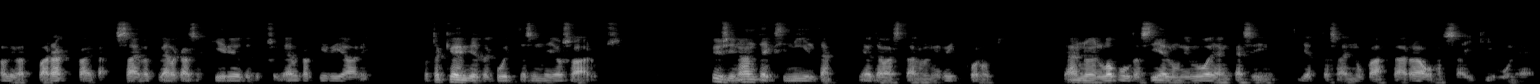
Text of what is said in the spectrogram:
olivat varakkaita, saivat velkansa kirjoitetuksi velkakirjaani, mutta köyhiltä kuittasin ne jo saaduksi. Pyysin anteeksi niiltä, joita vastaan olin rikkonut, ja annoin lopulta sieluni luojan käsiin, jotta sain nukahtaa rauhassa ikiuneen.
